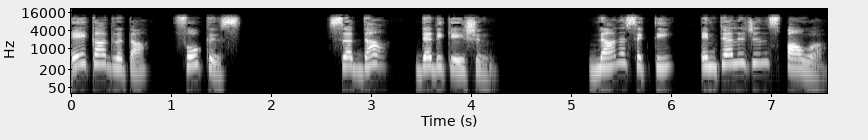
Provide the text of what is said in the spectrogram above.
ఏకాగ్రత ఫోకస్. శ్రద్ధ డెడికేషన్. జ్ఞానశక్తి ఇంటెలిజెన్స్ పవర్.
